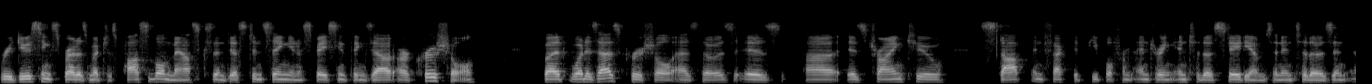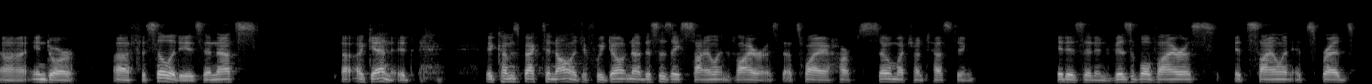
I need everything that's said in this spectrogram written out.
reducing spread as much as possible. Masks and distancing, you know, spacing things out are crucial. But what is as crucial as those is uh, is trying to stop infected people from entering into those stadiums and into those in, uh, indoor uh, facilities. And that's uh, again, it it comes back to knowledge. If we don't know, this is a silent virus. That's why I harp so much on testing. It is an invisible virus. It's silent. It spreads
